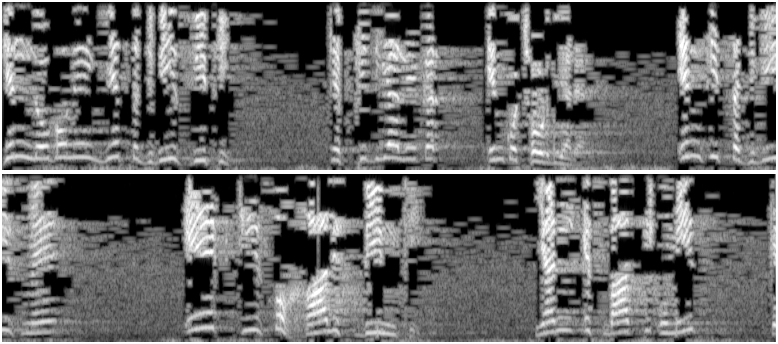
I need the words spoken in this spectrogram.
جن لوگوں نے یہ تجویز دی تھی کہ فدیہ لے کر ان کو چھوڑ دیا جائے۔ ان کی تجویز میں ایک چیز تو خالص دین تھی۔ یعنی اس بات کی امید کہ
